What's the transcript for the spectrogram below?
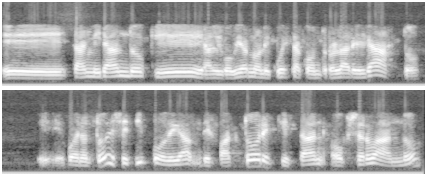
están mirando que al gobierno le cuesta controlar el gasto. bueno, todo ese tipo de, factores que están observando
